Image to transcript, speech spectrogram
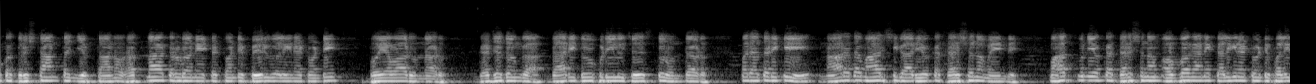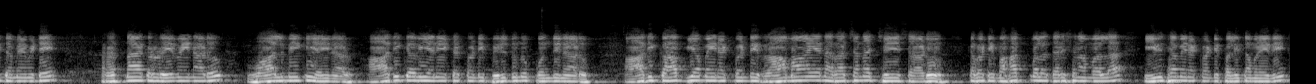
ఒక దృష్టాంతం చెప్తాను. రత్నాకరుడు అనేటటువంటి పేరు కలిగినటువంటి బోయవాడు ఉన్నాడు. గజ దొంగ దారి దోపిడీలు చేస్తూ ఉంటాడు. మరి అతడికి నారద మహర్షి గారి యొక్క దర్శనం అయింది మహాత్ముని యొక్క దర్శనం అవ్వగానే కలిగినటువంటి ఫలితం ఏమిటి? రత్నాకరుడు ఏమైనాడు? వాల్మీకి అయినాడు. ఆదికవి అనేటటువంటి బిరుదును పొందినాడు. ఆది కావ్యమైనటువంటి రామాయణ రచన చేశాడు. కాబట్టి మహాత్ముల దర్శనం వల్ల ఈ విధమైనటువంటి ఫలితం అనేది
